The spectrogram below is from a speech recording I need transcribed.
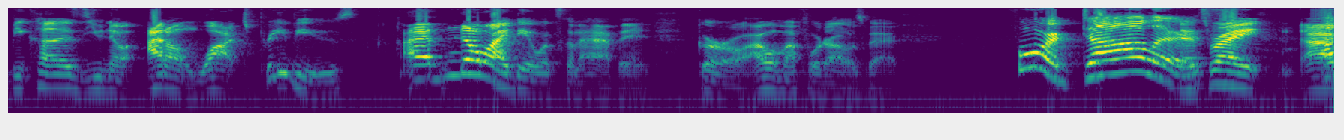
because you know I don't watch previews, I have no idea what's gonna happen. Girl, I want my four dollars back. Four dollars. That's right. I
